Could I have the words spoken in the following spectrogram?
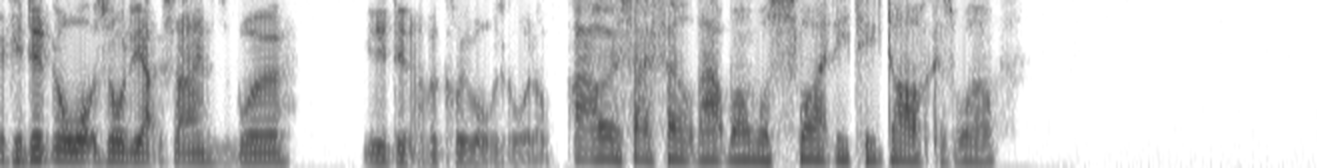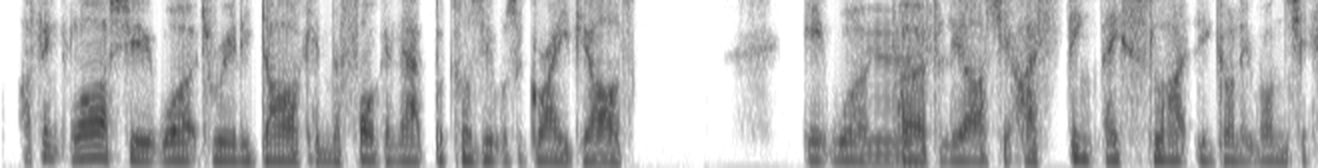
if you didn't know what zodiac signs were, you didn't have a clue what was going on. I also felt that one was slightly too dark as well. I think last year it worked really dark in the fog and that because it was a graveyard. It worked Yeah. perfectly last year. I think they slightly got it wrong this year.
